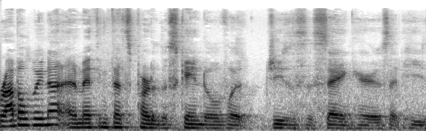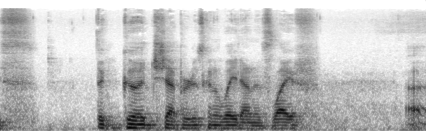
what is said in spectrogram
Probably not and i think that's part of the scandal of what jesus is saying here is that he's the good shepherd who's going to lay down his life uh,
